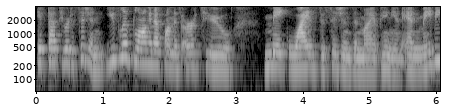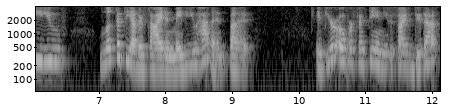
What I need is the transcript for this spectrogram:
if that's your decision. You've lived long enough on this earth to make wise decisions, in my opinion. And maybe you've looked at the other side and maybe you haven't. But if you're over 50 and you decide to do that,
